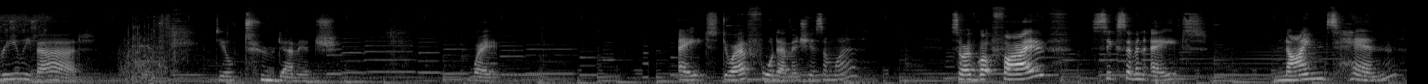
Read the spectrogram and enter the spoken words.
really bad. Deal two damage. Wait. Eight. Do I have four damage here somewhere? So I've got five, six, seven, eight, nine, ten. Push forward.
